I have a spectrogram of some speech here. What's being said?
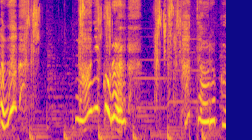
え何これ立って歩くイ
